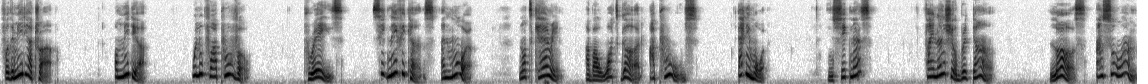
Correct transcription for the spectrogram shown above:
for the media trap. On media, we look for approval, praise, significance, and more, not caring about what God approves anymore. In sickness, financial breakdown, loss, and so on.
